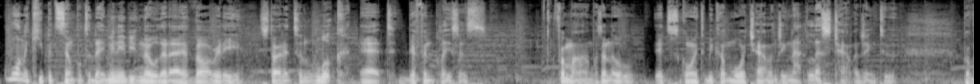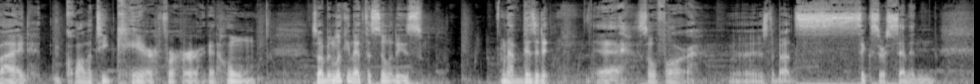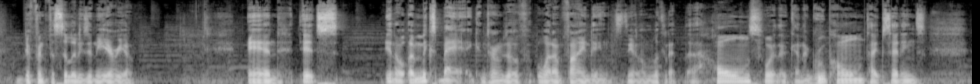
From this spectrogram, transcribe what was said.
I want to keep it simple today. Many of you know that I have already started to look at different places for mom because I know it's going to become more challenging, not less challenging, to provide quality care for her at home. So I've been looking at facilities and I've visited eh, so far uh, just about six or seven different facilities in the area and it's you know a mixed bag in terms of what I'm finding. You know, I'm looking at the homes or the kind of group home type settings,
